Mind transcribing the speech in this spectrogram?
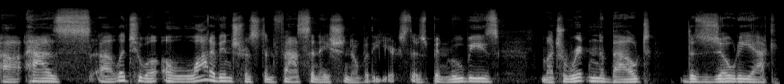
uh, has uh, led to a, a, lot of interest and fascination over the years. There's been movies, much written about the Zodiac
